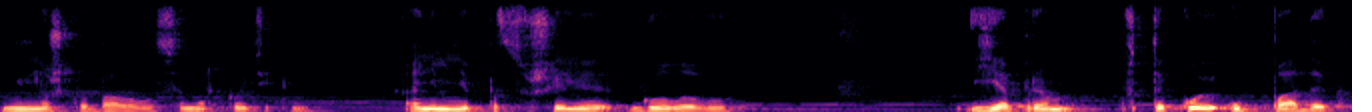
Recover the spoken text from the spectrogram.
немножко баловался наркотиками. Они мне подсушили голову. Я прям в такой упадок.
